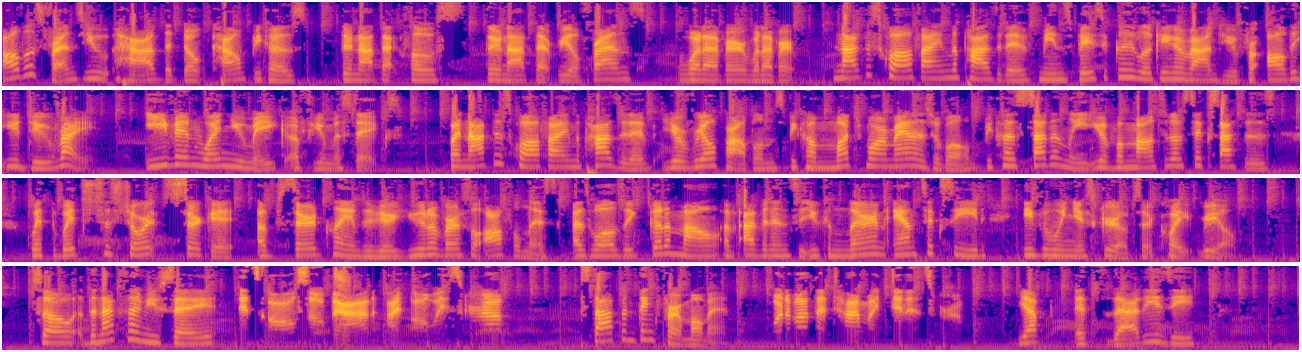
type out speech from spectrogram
All those friends you have that don't count because they're not that close, they're not that real friends, whatever, whatever. Not disqualifying the positive means basically looking around you for all that you do right, even when you make a few mistakes. By not disqualifying the positive, your real problems become much more manageable because suddenly you have a mountain of successes with which to short circuit absurd claims of your universal awfulness, as well as a good amount of evidence that you can learn and succeed even when your screw ups are quite real. So, the next time you say, It's all so bad, I always screw up, stop and think for a moment. what about that time I didn't screw up? Yep, it's that easy.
